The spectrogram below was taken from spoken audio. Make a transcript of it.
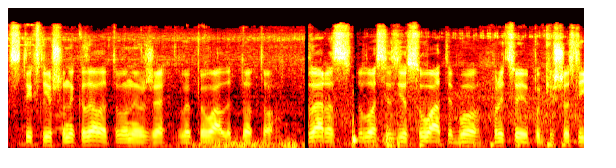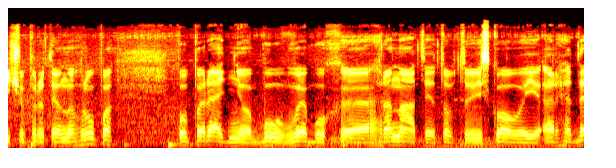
з- тих слів, що не казали, то вони вже випивали до того. Зараз вдалося з'ясувати, бо працює поки що слідчо-оперативна група. Попередньо був вибух е, гранати, тобто військової РГД,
